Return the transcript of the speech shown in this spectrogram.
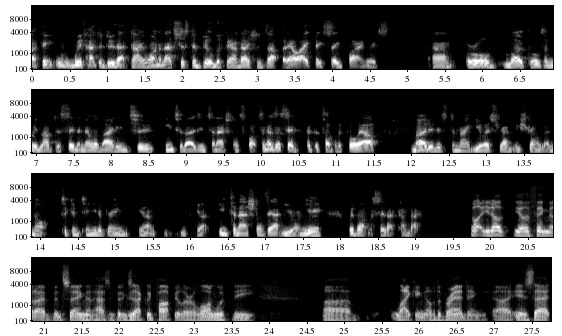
I think we've had to do that day one, and that's just to build the foundations up. But our APC playing list um, are all locals, and we'd love to see them elevate into into those international spots. And as I said at the top of the call, our motive is to make US rugby stronger, not to continue to bring you know, you know internationals out year on year. We'd like to see that come back. Well, you know, the other thing that I've been saying that hasn't been exactly popular, along with the uh, liking of the branding, uh, is that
